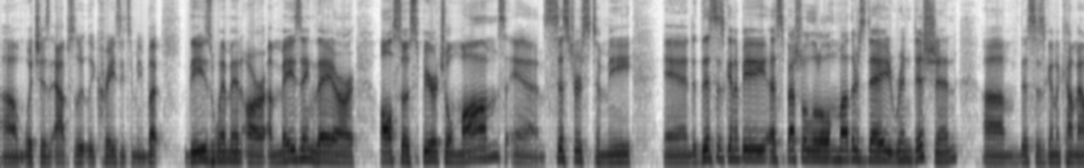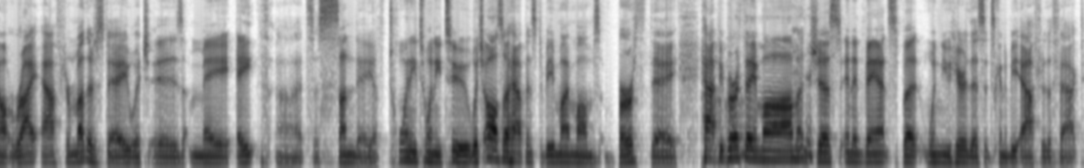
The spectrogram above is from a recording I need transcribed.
um, which is absolutely crazy to me. But these women are amazing. They are also spiritual moms and sisters to me. And this is going to be a special little Mother's Day rendition. Um, this is going to come out right after Mother's Day, which is May 8th. Uh, it's a Sunday of 2022, which also happens to be my mom's birthday. Happy Aww. birthday, Mom, just in advance. But when you hear this, it's going to be after the fact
